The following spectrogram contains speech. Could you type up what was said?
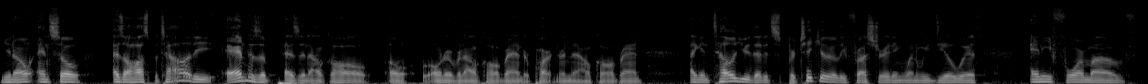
you know. And so as a hospitality and as a as an alcohol owner of an alcohol brand or partner in an alcohol brand, I can tell you that it's particularly frustrating when we deal with any form of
